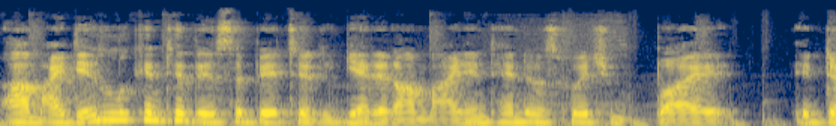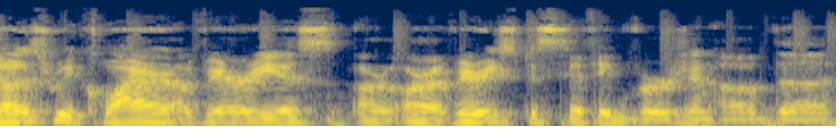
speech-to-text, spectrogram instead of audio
Um, I did look into this a bit to get it on my Nintendo Switch, but it does require a various or, or a very specific version of the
